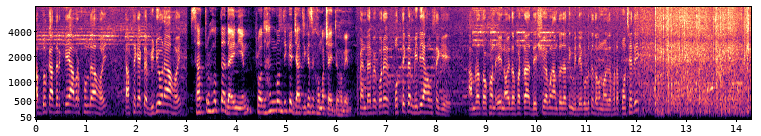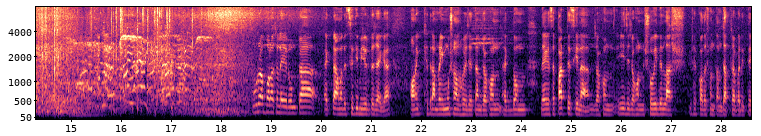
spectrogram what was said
আব্দুল কাদেরকে আবার ফোন দেওয়া হয়। তার থেকে একটা ভিডিও নেওয়া হয়। ছাত্র হত্যা দায় নিয়ে প্রধানমন্ত্রীকে জাতির কাছে ক্ষমা চাইতে হবে। প্যান টাইপে করে প্রত্যেকটা মিডিয়া হাউসে গিয়ে আমরা তখন এই নয় দফাটা দেশীয় এবং আন্তর্জাতিক মিডিয়াগুলোতে তখন নয় দফাটা পৌঁছে দিই। পুরো বলা চলে এই রুমটা একটা আমাদের স্মৃতি বিজড়িত জায়গা। অনেক ক্ষেত্রে আমরা ইমোশনাল হয়ে যেতাম যখন একদম দেখা গেছে পারতেছি না যখন এই যে যখন শহীদের লাশ এর কথা শুনতাম যাত্রাবাড়িতে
